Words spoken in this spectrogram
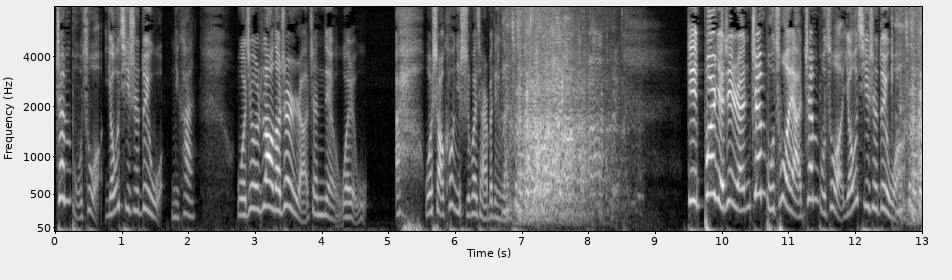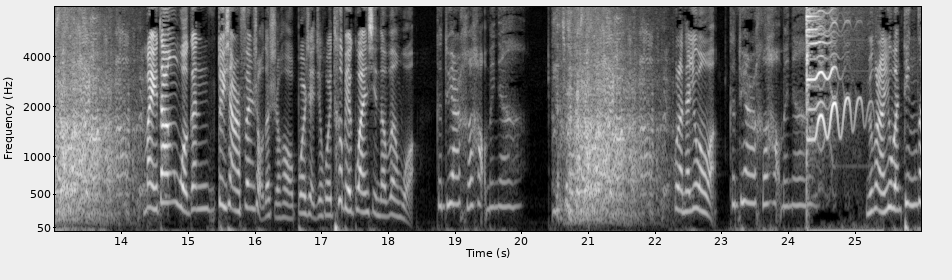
真不错，尤其是对我，你看，我就唠到这儿啊，真的，我我，哎呀，我少扣你十块钱吧，钉子。波姐这人真不错呀，真不错，尤其是对我。每当我跟对象分手的时候，波姐就会特别关心的问我：“跟对象和好没呢？” 过两天又问我：“跟对象和好没呢？”没过两天又问：“钉子，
